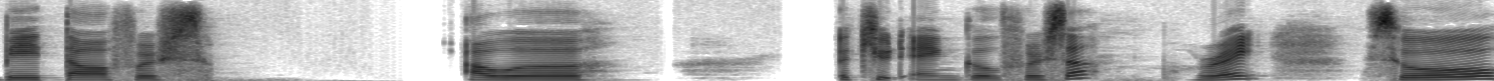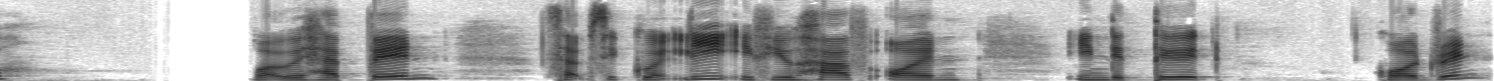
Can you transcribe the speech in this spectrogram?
beta first. Our acute angle first ah. Right so what will happen subsequently if you have on in the third quadrant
